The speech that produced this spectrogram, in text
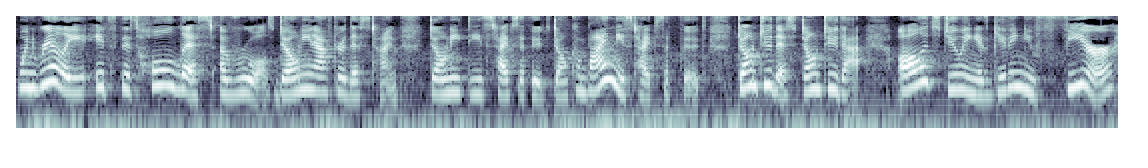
when really it's this whole list of rules. Don't eat after this time. Don't eat these types of foods. Don't combine these types of foods. Don't do this. Don't do that. All it's doing is giving you fear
